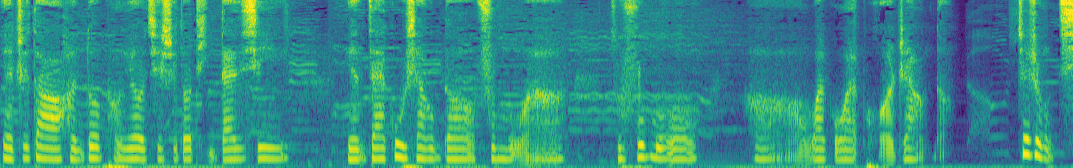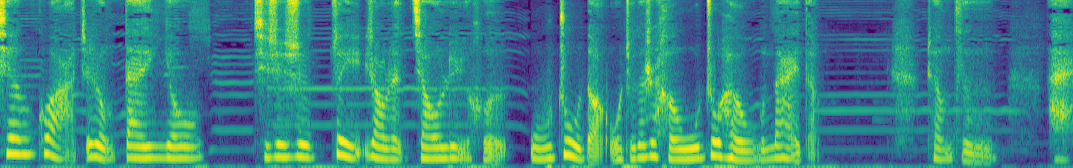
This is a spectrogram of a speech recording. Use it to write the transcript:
也知道很多朋友其实都挺担心远在故乡的父母啊、祖父母啊、外公外婆这样的。这种牵挂，这种担忧，其实是最让人焦虑和无助的。我觉得是很无助、很无奈的。这样子，唉，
